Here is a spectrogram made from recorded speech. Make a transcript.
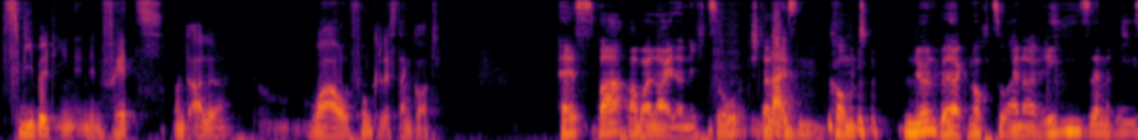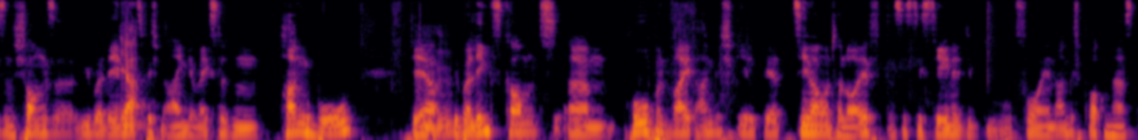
zwiebelt ihn in den Fritz und alle, wow, Funkel ist ein Gott. Es war aber leider nicht so. Stattdessen kommt Nürnberg noch zu einer riesen, riesen Chance über den Ja. inzwischen eingewechselten Hangbo, der Mhm. über links kommt, ähm, hoch und weit angespielt wird, Zimmer unterläuft. Das ist die Szene, die du vorhin angesprochen hast.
